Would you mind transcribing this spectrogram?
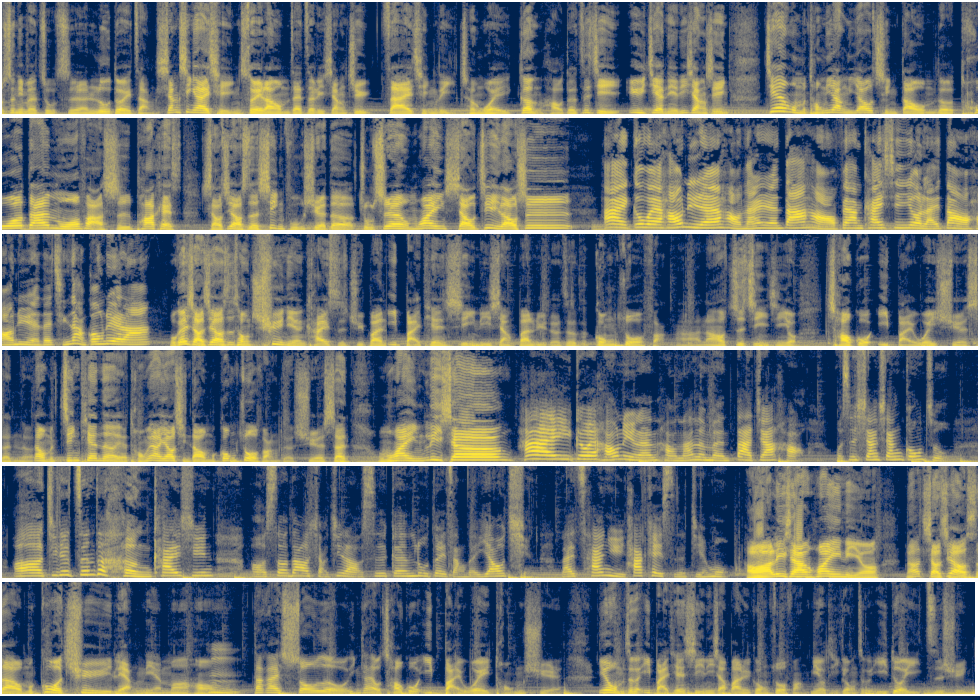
我是你们的主持人陆队长。相信爱情，所以让我们在这里相聚，在爱情里成为更好的自己，遇见你的理想型。今天我们同样邀请到我们的脱单魔法师 Podcast 小纪老师的幸福学的主持人，我们欢迎小纪老师。嗨，各位好女人、好男人，大家好，非常开心又来到好女人的情场攻略啦。我跟小纪老师从去年开始举办一百天吸引理想伴侣的这个工作坊啊，然后至今已经有超过一百位学生了。那我们今天呢，也同样邀请到我们工作坊的学生，我们欢迎丽香。嗨，各位好女人、好男人们，大家好，我是香香公主。啊、呃，今天真的很开心，呃，受到小纪老师跟陆队长的邀请，来参与 Podcast 的节目。好啊，丽香，欢迎你哦。然后小纪老师啊，我们过去两年嘛，哈，嗯，大概收了我应该有超过一百位同学，因为我们这个一百天吸引理想伴侣工作坊，你有提供这个一对一咨询。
